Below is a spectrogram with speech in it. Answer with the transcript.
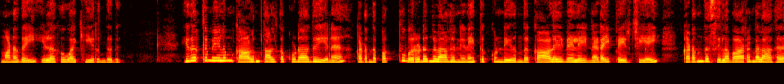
மனதை இலகுவாக்கியிருந்தது. இதற்கு மேலும் காலம் தாழ்த்தக்கூடாது என கடந்த பத்து வருடங்களாக நினைத்து கொண்டிருந்த காலை வேலை நடைப்பயிற்சியை கடந்த சில வாரங்களாக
